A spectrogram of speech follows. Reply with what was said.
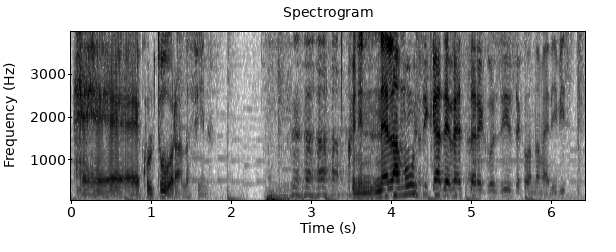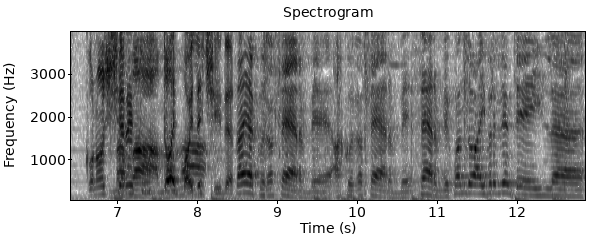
è, è cultura alla fine. Quindi nella musica deve essere così, secondo me, devi conoscere Ma va, tutto ma e poi va. decidere. Sai a cosa serve? A cosa serve? Serve quando hai presente il,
